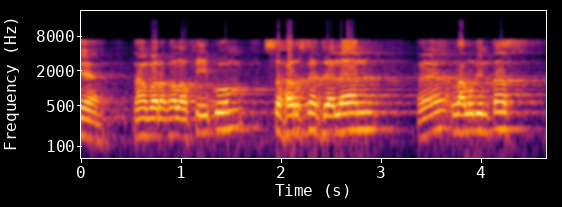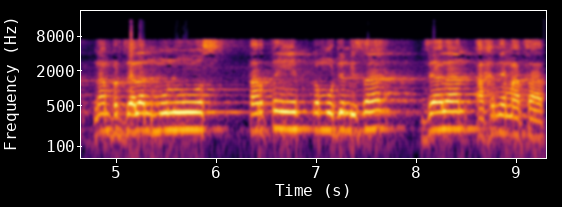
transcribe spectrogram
ya? Nah barakallahu fikum, seharusnya jalan eh, lalu lintas nah berjalan mulus, tertib, kemudian bisa jalan akhirnya macet.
